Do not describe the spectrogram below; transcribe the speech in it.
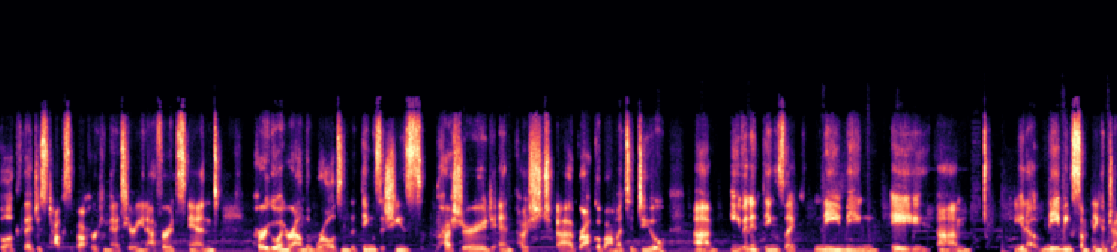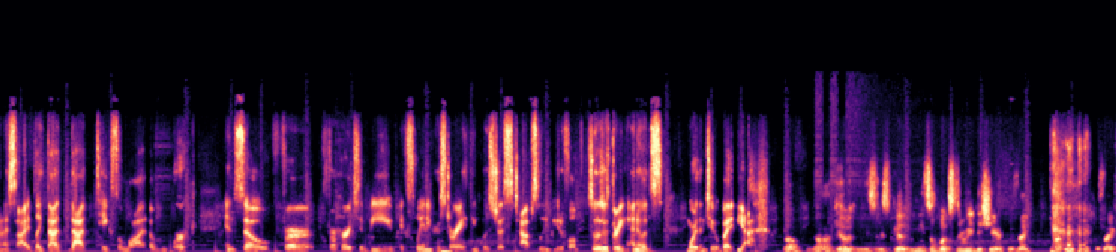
book that just talks about her humanitarian efforts and her going around the world and the things that she's pressured and pushed uh, Barack Obama to do, um, even in things like naming a um, you know naming something a genocide like that that takes a lot of work. And so for for her to be explaining her story i think was just absolutely beautiful. So those are three. I know it's more than two but yeah. No no it's, it's good. We need some books to read this year because like it's like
